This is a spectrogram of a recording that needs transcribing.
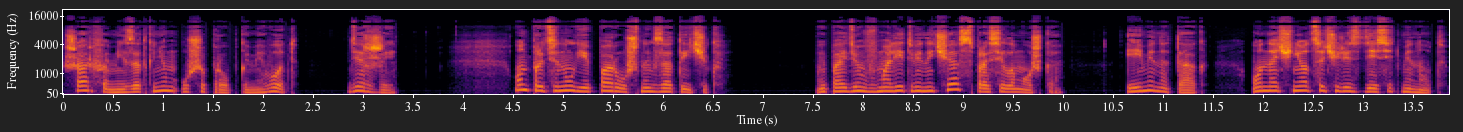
шарфами и заткнем уши пробками. Вот, держи». Он протянул ей пару ушных затычек. «Мы пойдем в молитвенный час?» — спросила Мошка. «Именно так. Он начнется через десять минут.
